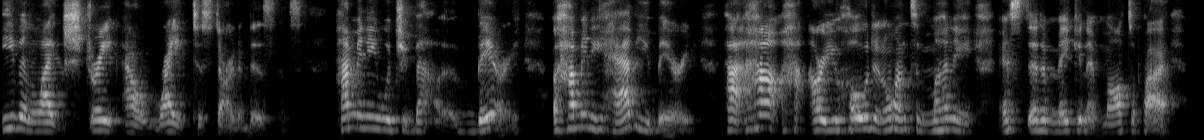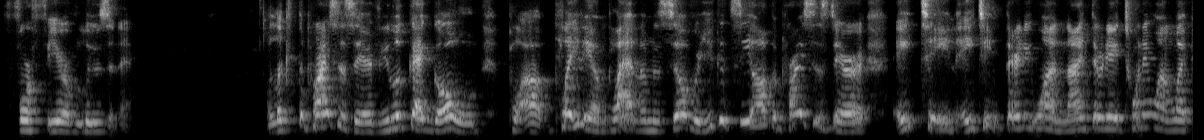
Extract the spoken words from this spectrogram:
even like straight outright to start a business? How many would you bury? How many have you buried? How, how, how are you holding on to money instead of making it multiply for fear of losing it? Look at the prices here. If you look at gold, pl- uh, palladium, platinum, and silver, you can see all the prices there 18, 1831, 938, 21. Like,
